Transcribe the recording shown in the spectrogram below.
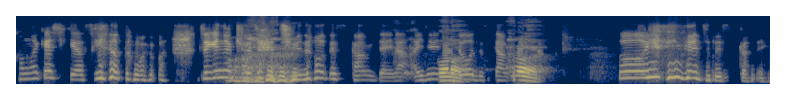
この景色が好きだと思います。次の居住地どうですかみたいな。あ、居住地どうですかみたいは。ないそういうイメージですかね。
